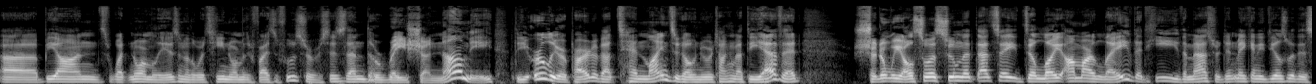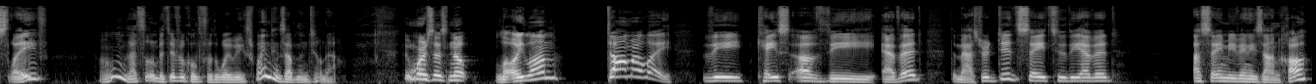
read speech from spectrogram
Uh, beyond what normally is, in other words, he normally provides the food services, then the Reisha Nami, the earlier part, about 10 lines ago, when we were talking about the Eved, Shouldn't we also assume that that's a deloy amar lay, that he, the master, didn't make any deals with his slave? Oh, that's a little bit difficult for the way we explain things up until now. The Gemara says, no, la'olam damar lay. The case of the Eved, the master did say to the Eved, asay miveni zancha,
